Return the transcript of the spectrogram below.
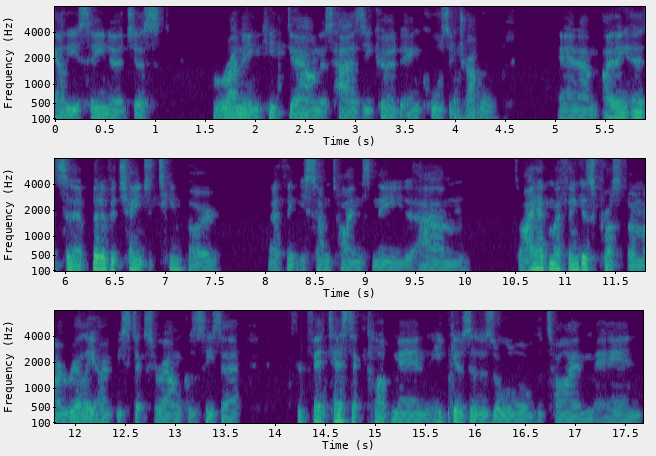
Palea'aesina just running head down as hard as he could and causing trouble. And um, I think it's a bit of a change of tempo that I think you sometimes need. Um, so I have my fingers crossed for him. I really hope he sticks around because he's a, a fantastic club man. He gives it his all all the time. And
